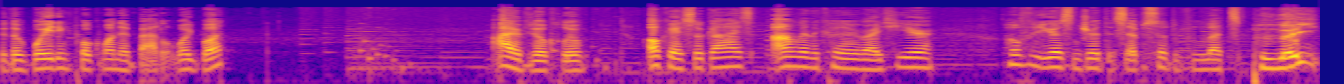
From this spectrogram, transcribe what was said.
with a waiting Pokemon in battle. Wait, what? I have no clue. Okay, so guys, I'm gonna cut it right here. Hopefully you guys enjoyed this episode of Let's Play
